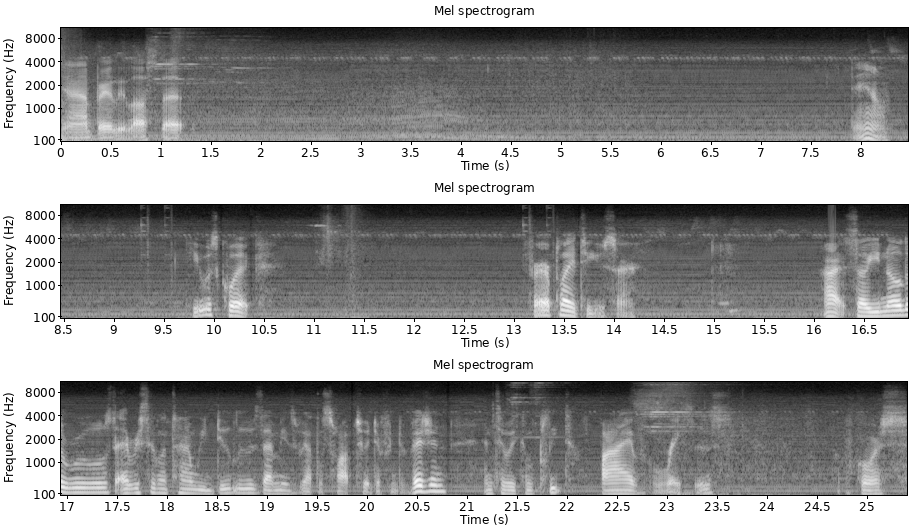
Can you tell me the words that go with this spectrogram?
Yeah, I barely lost that. Damn. He was quick. Fair play to you, sir. Alright, so you know the rules. Every single time we do lose, that means we have to swap to a different division until we complete five races. Of course,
